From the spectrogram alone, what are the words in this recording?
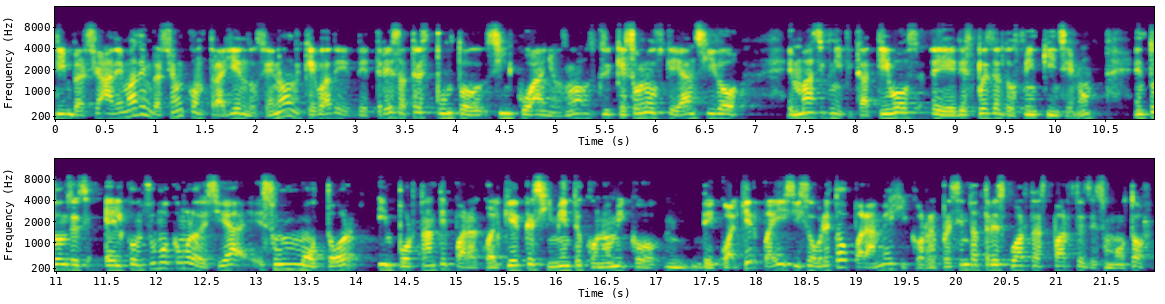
inversión, además de inversión contrayéndose, ¿no? Que va de, de 3 a 3.5 años, ¿no? Que son los que han sido eh, más significativos eh, después del 2015, ¿no? Entonces, el consumo, como lo decía, es un motor importante para cualquier crecimiento económico mm, de cualquier país y sobre todo para México, representa tres cuartas partes de su motor.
